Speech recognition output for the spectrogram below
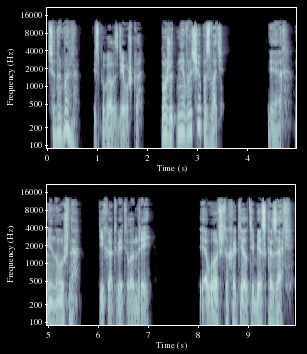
«Все нормально?» — испугалась девушка. «Может, мне врача позвать?» «Нет, не нужно», — тихо ответил Андрей. «Я вот что хотел тебе сказать.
